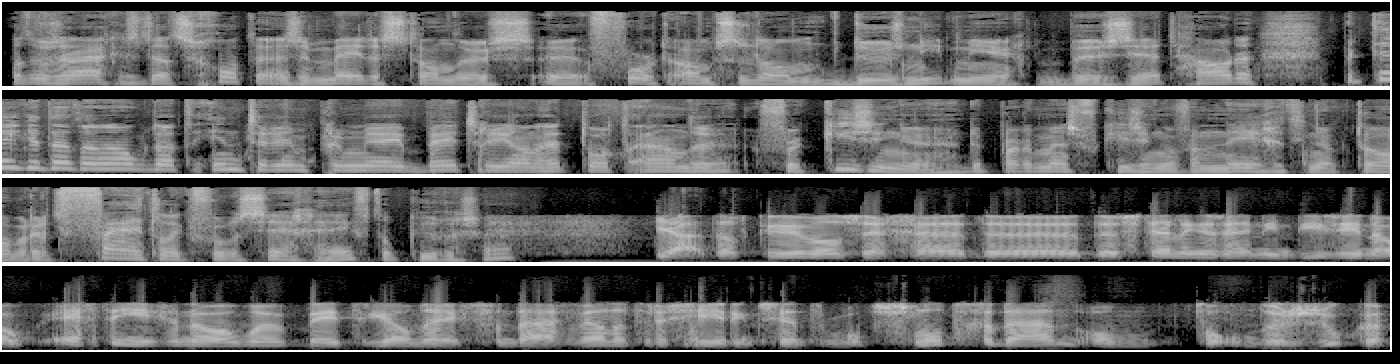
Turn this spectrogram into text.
Wat we zagen is dat Schotten en zijn medestanders uh, Fort Amsterdam dus niet meer bezet houden. Betekent dat dan ook dat interim premier Betrian het tot aan de verkiezingen, de parlementsverkiezingen van 19 oktober, het feitelijk voor het zeggen heeft op Curaçao? Ja, dat kun je wel zeggen. De, de stellingen zijn in die zin ook echt ingenomen. Betrian heeft vandaag wel het regeringscentrum op slot gedaan... om te onderzoeken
